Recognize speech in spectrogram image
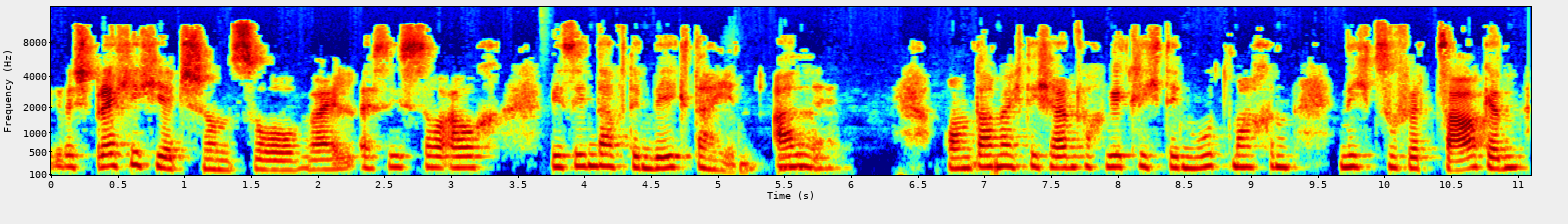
Deshalb spreche ich jetzt schon so, weil es ist so auch, wir sind auf dem Weg dahin, alle. Mhm. Und da möchte ich einfach wirklich den Mut machen, nicht zu verzagen,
